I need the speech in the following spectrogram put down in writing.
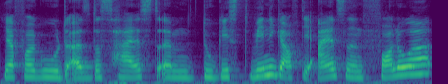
Ja, voll gut. Also das heißt, ähm, du gehst weniger auf die einzelnen Follower,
